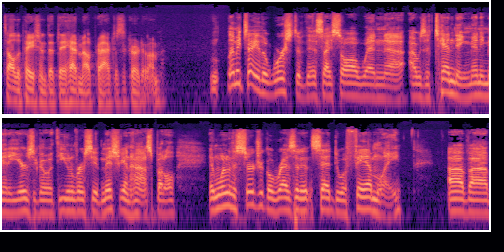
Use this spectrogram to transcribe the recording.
tell the patient that they had malpractice occur to them. Let me tell you the worst of this I saw when uh, I was attending many, many years ago at the University of Michigan Hospital. And one of the surgical residents said to a family of a,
